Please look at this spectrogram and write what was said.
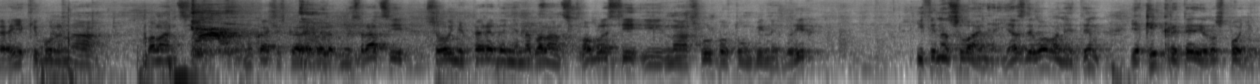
е, які були на балансі Мукачівської райадміністрації, сьогодні передані на баланс області і на службу автомобільних доріг і фінансування. Я здивований тим, який критерій розподілу.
